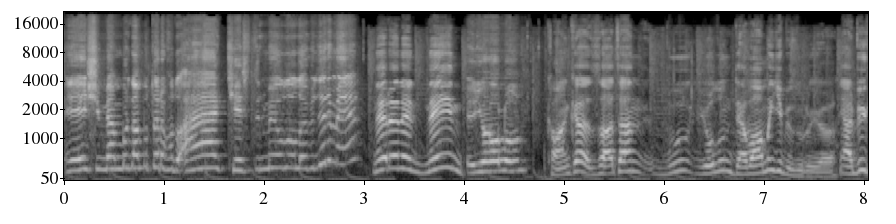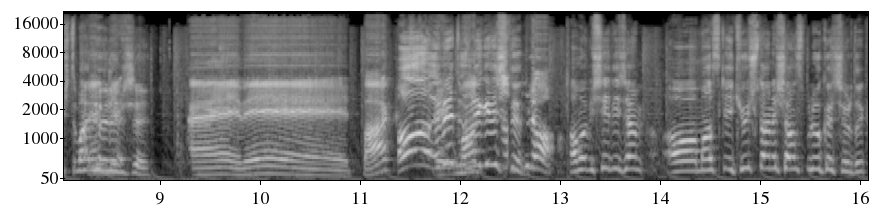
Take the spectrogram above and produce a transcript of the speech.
bir şey. Eee şimdi ben buradan bu tarafa da... Ha kestirme yolu olabilir mi? Nerenin? Neyin? E, yolun. Kanka zaten bu yolun devamı gibi duruyor. Yani büyük ihtimalle Bence- öyle bir şey. Evet. Bak. Aa evet öne geçtin. blok. Ama bir şey diyeceğim. Aa maske 2-3 tane şans bloğu kaçırdık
